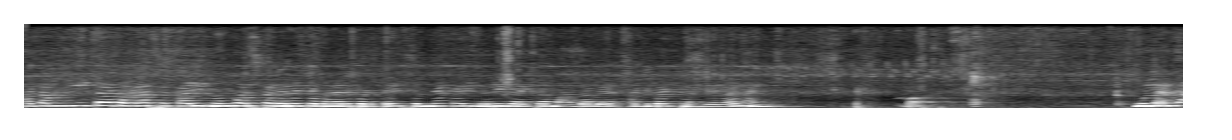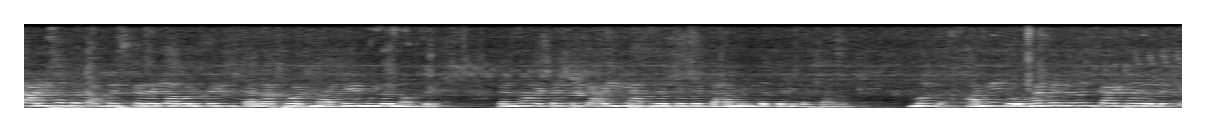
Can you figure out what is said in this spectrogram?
आता मी तर बघा सकाळी नऊ वाजता घराच्या बाहेर पडते. संध्याकाळी घरी जायचा माझा वेळ अजिबात ठरलेला नाही. मुलांना आईसोबत अभ्यास करायला आवडते. त्याला अपवाद माझेही मुलं नव्हते. त्यांना वाटायचं की आईने आपल्यासोबत दहा मिनटं तरी बसावं. मग आम्ही दोघांनी मिळून काय ठरवलं की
